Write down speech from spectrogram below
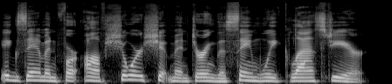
examined for offshore shipment during the same week last year.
